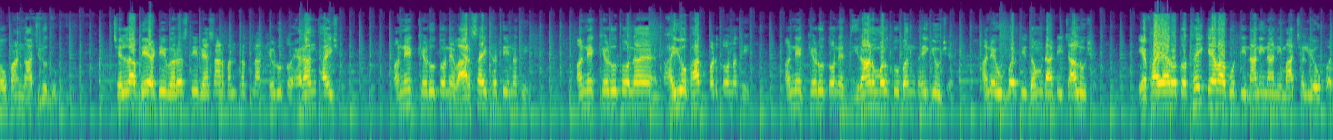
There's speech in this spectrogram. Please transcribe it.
કૌભાંડ નાચર્યું હતું. છેલ્લા બે અઢી વર્ષથી ભેસાણ પંથકના ખેડૂતો હેરાન થાય છે. અનેક ખેડૂતોને વારસાઈ થતી નથી. અનેક ખેડૂતોને ભાઈઓ ભાગ પડતો નથી. અનેક ખેડૂતોને ધિરાણ મળતું બંધ થઈ ગયું છે અને ઉપરથી દમદાટી ચાલુ છે. એફઆઈઆરો તો થઈ કેવા પૂરતી નાની નાની માછલીઓ ઉપર.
